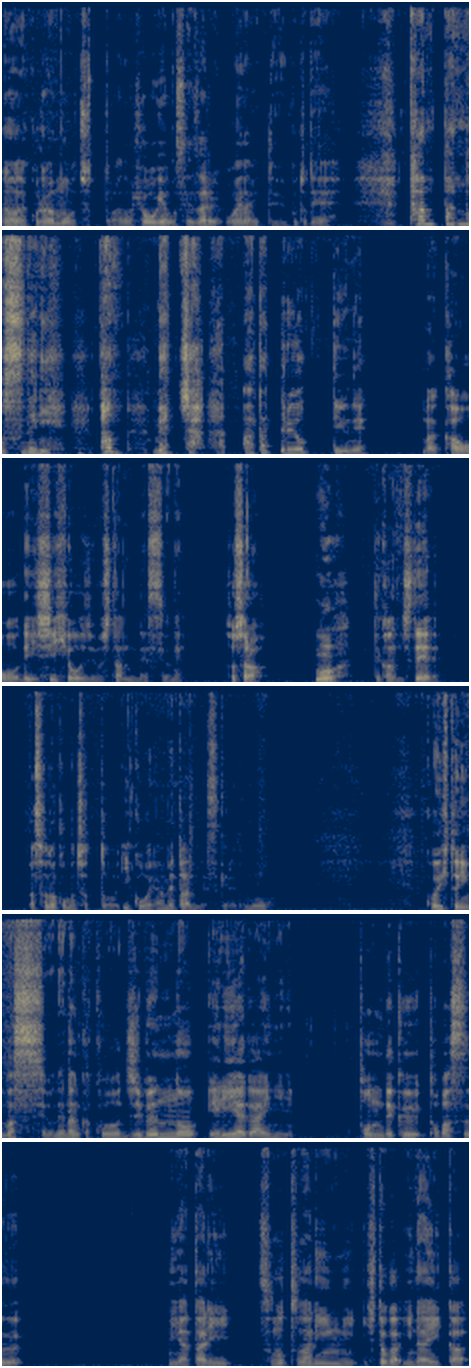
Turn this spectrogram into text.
なのでこれはもうちょっとあの表現をせざるを得ないということで短パンのすねにパンめっちゃ当たってるよっていうねまあ顔で意思表示をしたんですよね。そしたらうおって感じで、まあ、その子もちょっと以降やめたんですけれどもこういう人いますよね。なんかこう自分のエリア外に飛んでく飛ばすにあたりその隣に人がいないか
